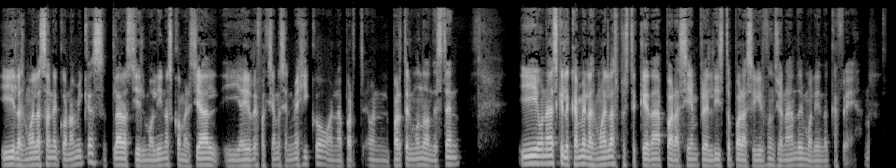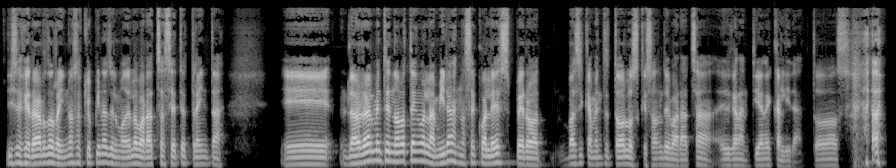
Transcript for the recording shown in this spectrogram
y las muelas son económicas. Claro, si el molino es comercial y hay refacciones en México o en la parte, en parte del mundo donde estén. Y una vez que le cambian las muelas, pues te queda para siempre listo para seguir funcionando y moliendo café. Dice Gerardo Reynoso, ¿qué opinas del modelo Baratza 730? Eh, la, realmente no lo tengo en la mira, no sé cuál es, pero básicamente todos los que son de Baratza es garantía de calidad. Todos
